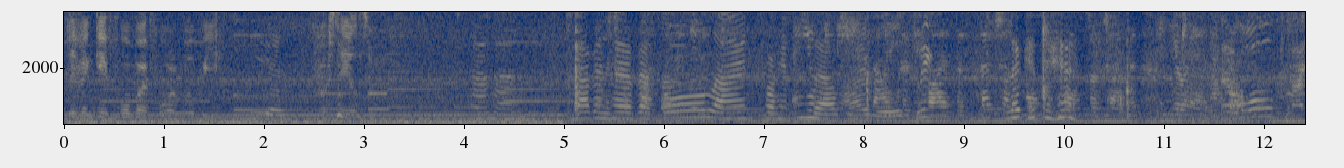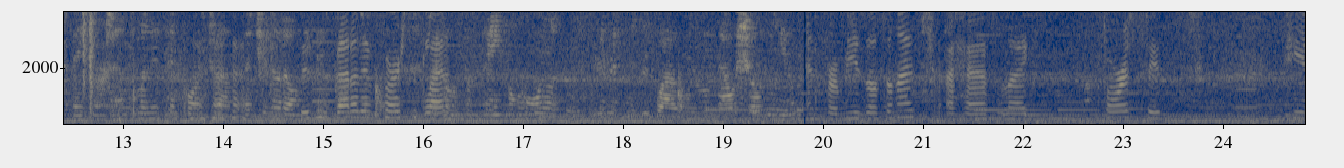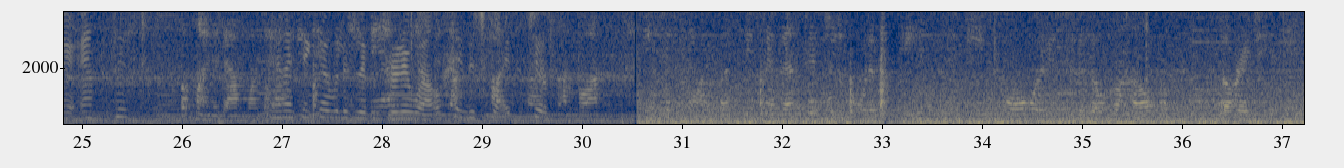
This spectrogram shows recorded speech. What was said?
Living Gate 4x4 will be yes. for sale soon. Fabian have a whole line for himself. I will sleep. Look at him. Ladies and gentlemen, it's important to us that you not only This is better than first class. save on board. This is Mrs. Wild we will now show you. And for me it's also nice. I have like four seats here empty. But meine Damen und And I think I will sleep pretty well in this flight too. on board. Each of one must be presented to the Board of Peace to be forwarded to the local health authorities. Please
